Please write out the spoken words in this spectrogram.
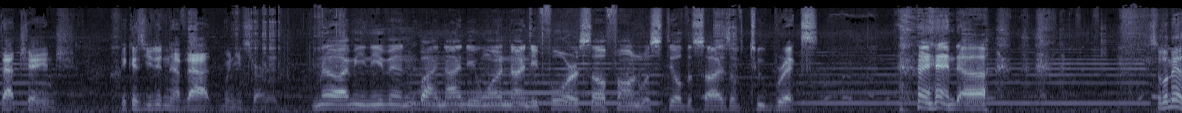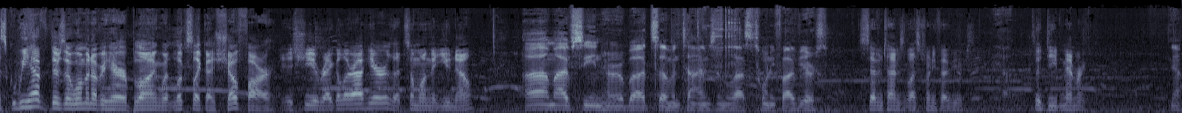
that change because you didn't have that when you started. No, I mean even by 91, 94, a cell phone was still the size of two bricks. and uh, So let me ask: We have there's a woman over here blowing what looks like a shofar. Is she a regular out here? Is that someone that you know? um, I've seen her about seven times in the last 25 years. Seven times in the last 25 years. Yeah. It's a deep memory. Yeah.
